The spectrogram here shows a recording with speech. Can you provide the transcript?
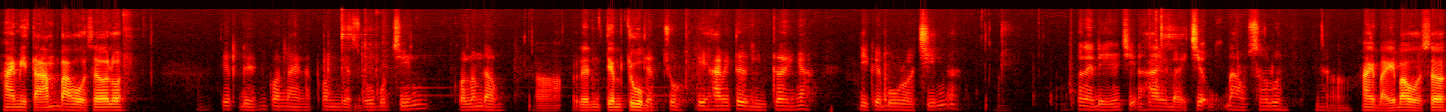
28 bao hồ sơ luôn. Tiếp đến con này là con biển số 49 của Lâm Đồng đó lên tiêm chùm. Tiệp chủ đi 24.000 cây nhá. Đi cây bô R9 nữa. Con này để cho anh chị là 27 triệu bao hồ sơ luôn. Đó, 27 bao hồ sơ.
